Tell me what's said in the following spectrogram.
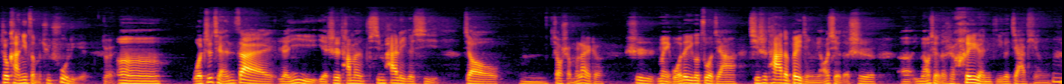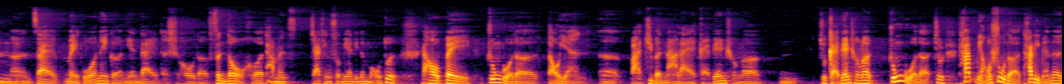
就看你怎么去处理。对嗯，我之前在仁义也是他们新拍了一个戏，叫嗯叫什么来着？是美国的一个作家，其实他的背景描写的是呃描写的是黑人一个家庭，嗯呃在美国那个年代的时候的奋斗和他们家庭所面临的矛盾，然后被中国的导演呃把剧本拿来改编成了嗯。就改编成了中国的，就是他描述的，它里面的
